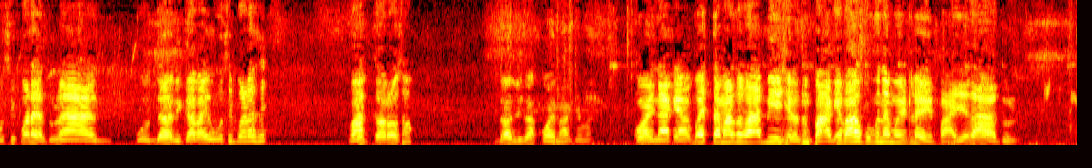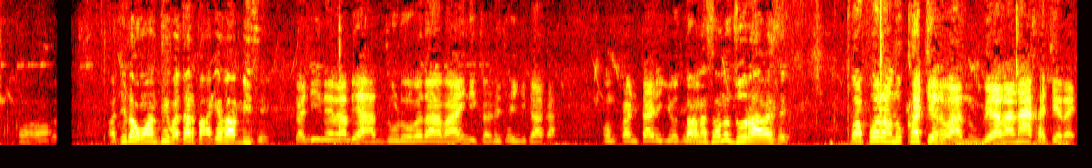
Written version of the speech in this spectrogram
ઓછી પડે હજુ ને આ દસ વીઘા વાય ઓછી પડે છે? વાત કરો છો? દસ વીઘા કોઈ ના કહેવાય. કોઈ ના કહેવાય. બસ તમારે તો વાબી છે. હજુ ભાગે વાવ કોક ને એટલે ભાજે તા હતું હજી તો વાનથી વધારે ભાગે વાપી છે. કદી ને વાબી હાથ જોડો. હવે તો વાય નીકળે થઈ ગઈ કાકા. આમ કંટાળી ગયો તને શાનું જોર આવે છે? બપોરાનું ખચેરવાનું વેલા ના ખચેરાય.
